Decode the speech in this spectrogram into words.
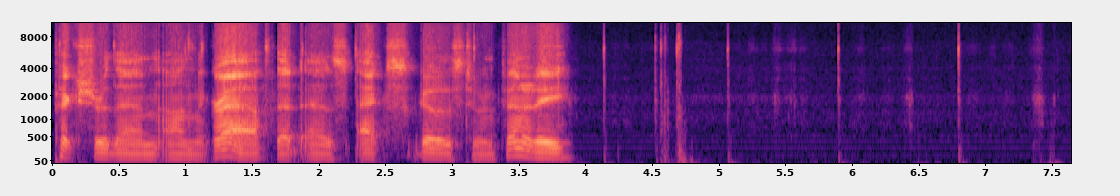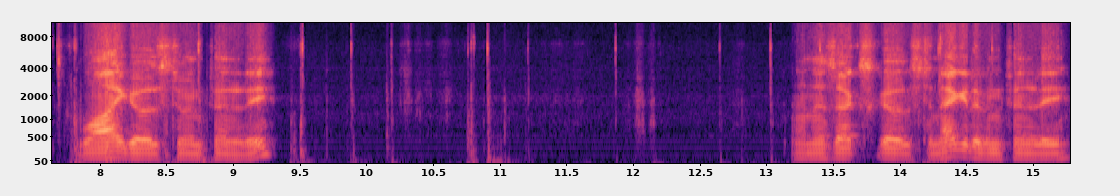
picture then on the graph that as x goes to infinity, y goes to infinity. And as x goes to negative infinity,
